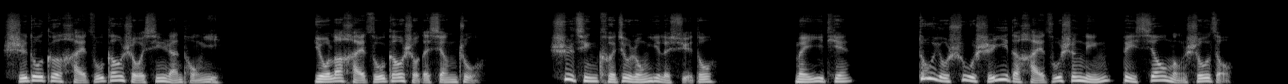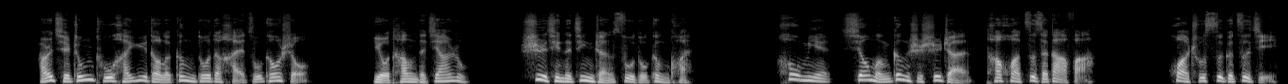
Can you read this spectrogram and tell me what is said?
十多个海族高手欣然同意。有了海族高手的相助，事情可就容易了许多。每一天都有数十亿的海族生灵被萧猛收走，而且中途还遇到了更多的海族高手。有他们的加入，事情的进展速度更快。后面萧猛更是施展他画自在大法，画出四个自己。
